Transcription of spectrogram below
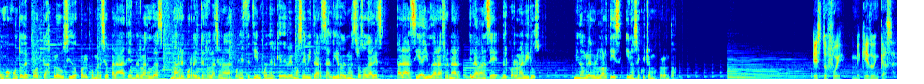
un conjunto de podcasts producidos por el comercio para atender las dudas más recurrentes relacionadas con este tiempo en el que debemos evitar salir de nuestros hogares para así ayudar a frenar el avance del coronavirus. Mi nombre es Bruno Ortiz y nos escuchamos pronto. Esto fue Me Quedo en Casa.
